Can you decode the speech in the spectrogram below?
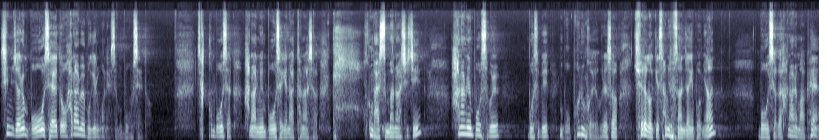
심지어는 모세도 하나님을 보기를 원했어요. 모세도. 자꾸 모세, 하나님의 모세에게 나타나서 계속 말씀만 하시지 하나님의 모습을 모습이 못 보는 거예요. 그래서 출애굽기 33장에 보면 모세가 하나님 앞에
